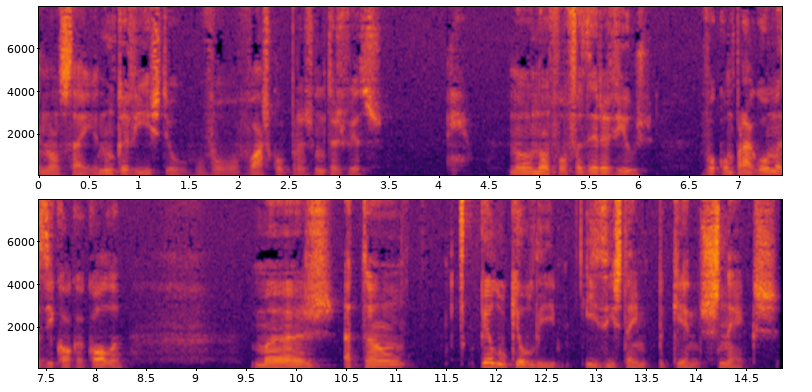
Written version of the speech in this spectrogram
não sei, eu nunca vi isto. Eu vou, vou às compras muitas vezes. É, não, não vou fazer reviews, vou comprar gomas e Coca-Cola mas, então, pelo que eu li, existem pequenos snacks,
